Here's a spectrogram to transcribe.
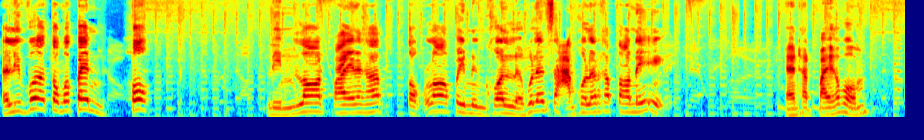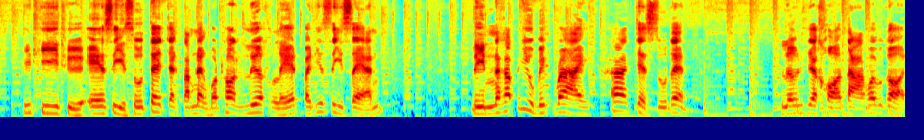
และลิเวอร์ตกมาเป็น6ลินรอดไปนะครับ ตกรอบไป 1 คน เหลือผู้เล่น 3 คนแล้วครับตอนนี้ แอนถัดไปครับผม พิธีถือ A4 ซูเต็จากตำแหน่งบอททอนเลือกเลสไปที่ 4 0 0 0 0 0ลินนะครับที่อยู่บิ๊กบร57 ซูเต็เลือกที่จะคอตามเข้าไปก่อน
